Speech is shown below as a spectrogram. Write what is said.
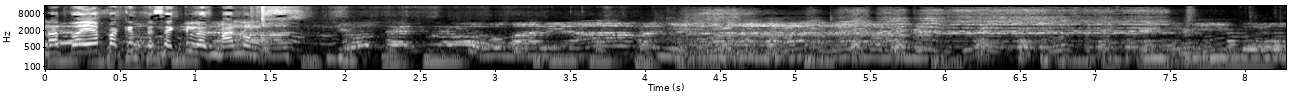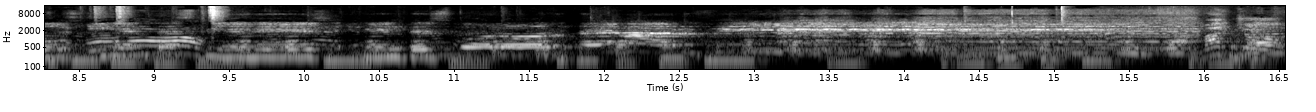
Una toalla para que te seque las manos. Macho.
